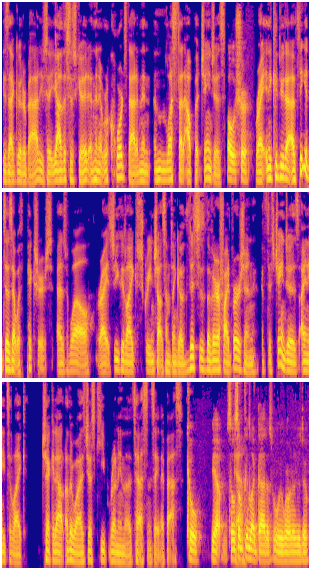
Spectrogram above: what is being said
is that good or bad? You say, yeah, this is good. And then it records that. And then unless that output changes. Oh, sure. Right. And it could do that. I think it does that with pictures as well. Right. So you could like screenshot something, go, this is the verified version. If this changes, I need to like check it out. Otherwise, just keep running the test and saying they pass. Cool. Yeah. So yeah. something like that is what we wanted to do.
